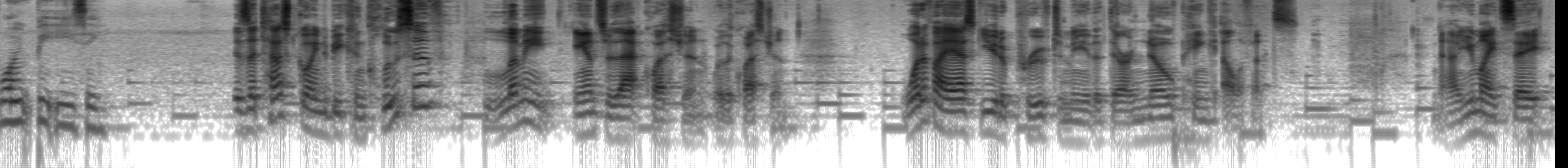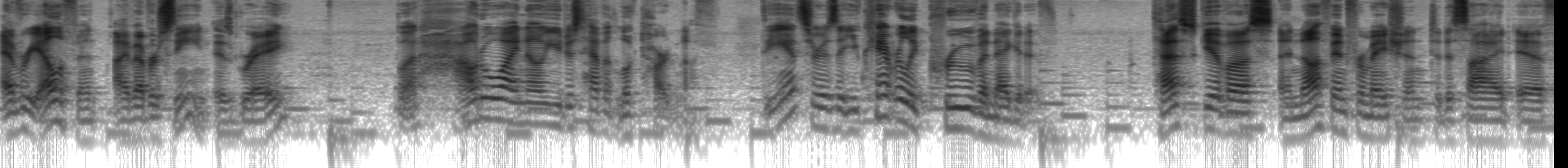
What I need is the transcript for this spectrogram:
won't be easy. Is a test going to be conclusive? Let me answer that question with a question. What if I ask you to prove to me that there are no pink elephants? Now you might say, every elephant I've ever seen is gray, but how do I know you just haven't looked hard enough? The answer is that you can't really prove a negative. Tests give us enough information to decide if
